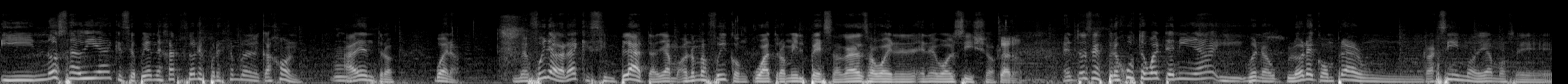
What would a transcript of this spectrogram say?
y no sabía que se podían dejar flores, por ejemplo, en el cajón, Mm. adentro. Bueno, me fui la verdad que sin plata, digamos, o no me fui con cuatro mil pesos, acá eso voy en el, en el bolsillo. Claro. Entonces, pero justo igual tenía, y bueno, logré comprar un racimo, digamos, eh,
